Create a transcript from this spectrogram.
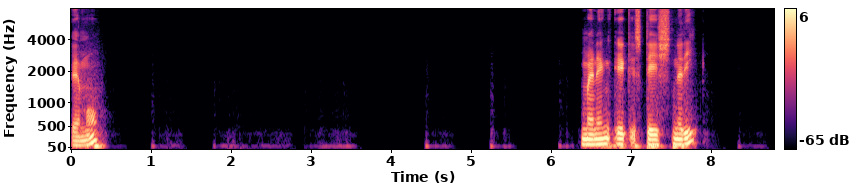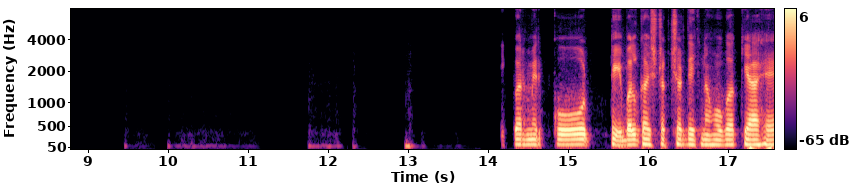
demo मैंने एक स्टेशनरी एक बार मेरे को टेबल का स्ट्रक्चर देखना होगा, क्या है?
